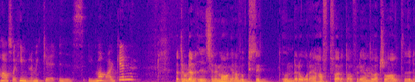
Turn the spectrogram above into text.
ha så himla mycket is i magen. Jag tror den isen i magen har vuxit under åren jag haft företag. För det har inte varit så alltid.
